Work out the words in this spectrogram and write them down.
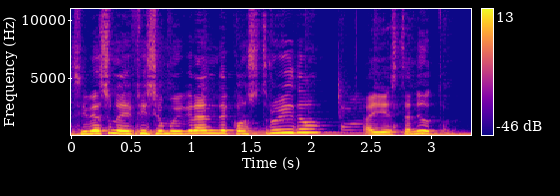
Si ves un edificio muy grande construido, ahí está Newton.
